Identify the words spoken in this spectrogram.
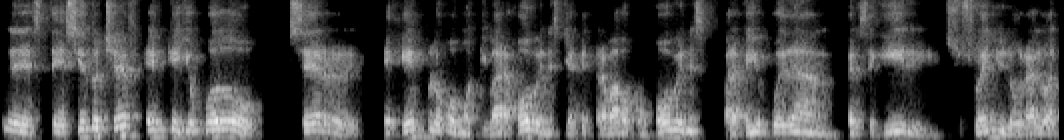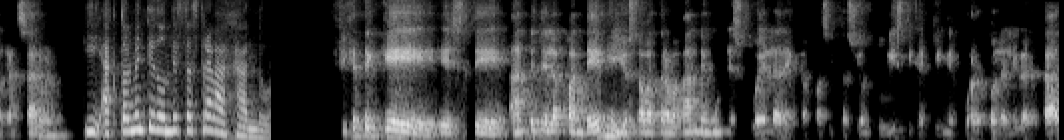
este, siendo chef es que yo puedo ser ejemplo o motivar a jóvenes, ya que trabajo con jóvenes para que ellos puedan perseguir su sueño y lograrlo alcanzar. ¿Y actualmente dónde estás trabajando? Fíjate que este, antes de la pandemia yo estaba trabajando en una escuela de capacitación turística aquí en el Puerto de la Libertad,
